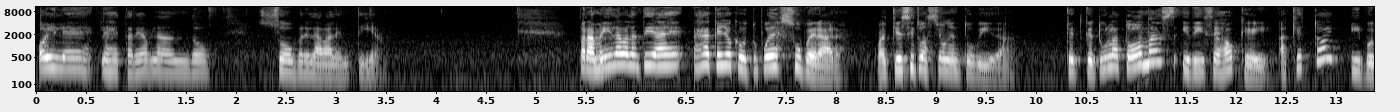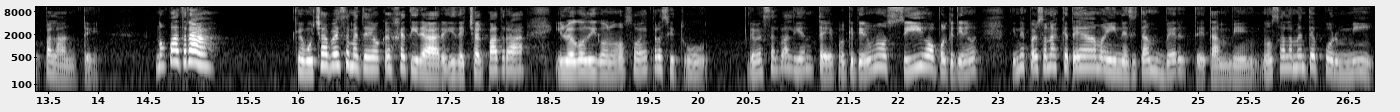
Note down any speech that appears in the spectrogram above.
Hoy les, les estaré hablando sobre la valentía. Para mí la valentía es, es aquello que tú puedes superar, cualquier situación en tu vida que, que tú la tomas y dices, ok, aquí estoy y voy para adelante. No para atrás, que muchas veces me tengo que retirar y de echar para atrás y luego digo, no, soy, pero si tú debes ser valiente, porque tienes unos hijos, porque tienes, tienes personas que te aman y necesitan verte también, no solamente por mí,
